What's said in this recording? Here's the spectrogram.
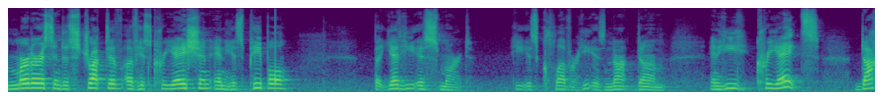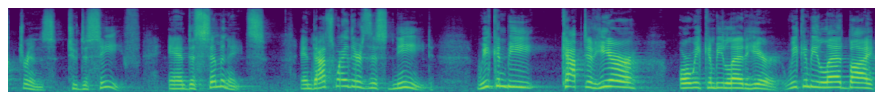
murderous and destructive of his creation and his people, but yet he is smart. He is clever. He is not dumb. And he creates doctrines to deceive and disseminates. And that's why there's this need. We can be captive here or we can be led here. We can be led by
